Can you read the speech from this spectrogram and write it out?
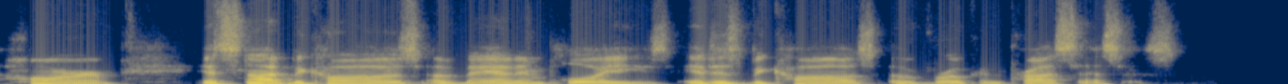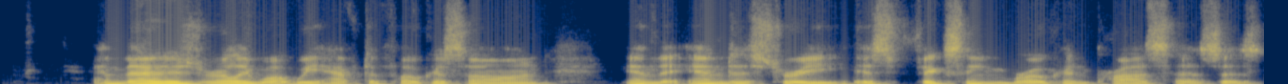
harm, it's not because of bad employees. It is because of broken processes. And that is really what we have to focus on in the industry is fixing broken processes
